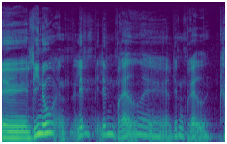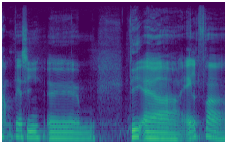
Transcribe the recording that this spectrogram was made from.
Øh, lige nu lidt, lidt, en bred, øh, lidt en bred kamp, vil jeg sige. Øh, det er alt fra,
